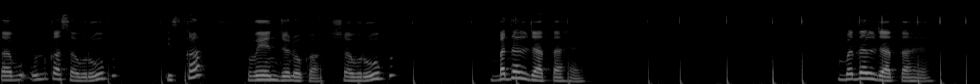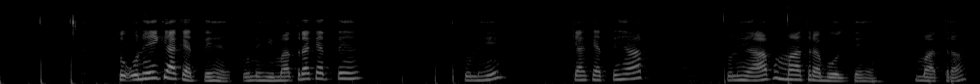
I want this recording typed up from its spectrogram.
तब उनका स्वरूप किसका? व्यंजनों का स्वरूप बदल जाता है। बदल जाता है। तो उन्हें क्या कहते हैं? उन्हें ही मात्रा कहते हैं। उन्हें क्या कहते हैं आप? उन्हें आप मात्रा बोलते हैं। मात्रा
